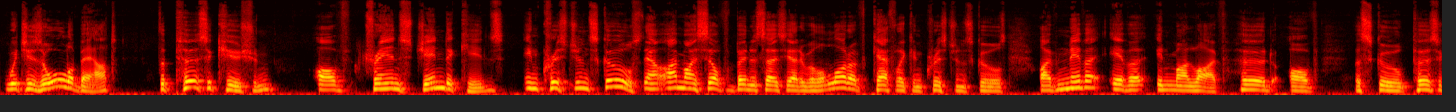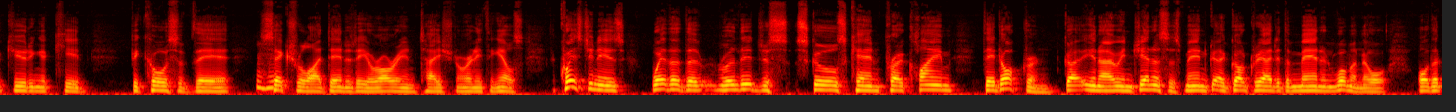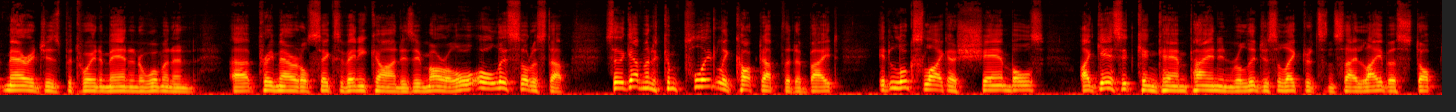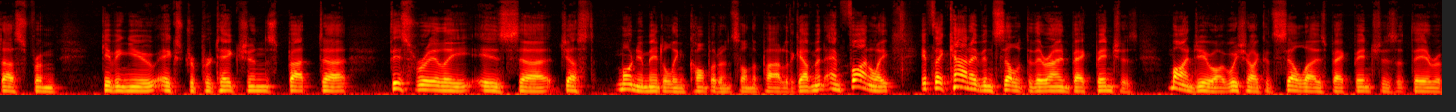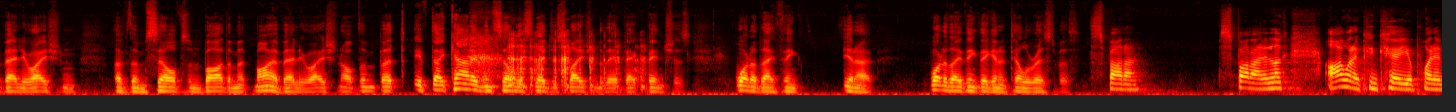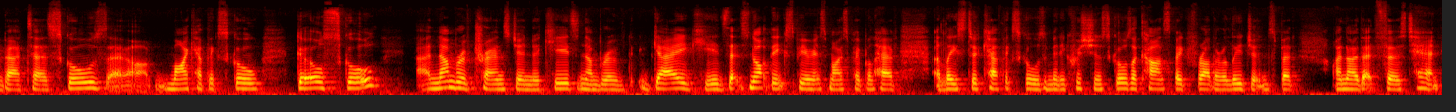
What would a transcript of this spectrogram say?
which is all about the persecution of transgender kids in Christian schools. Now, I myself have been associated with a lot of Catholic and Christian schools. I've never, ever in my life heard of a school persecuting a kid because of their mm-hmm. sexual identity or orientation or anything else. The question is whether the religious schools can proclaim their doctrine. You know, in Genesis, man, God created the man and woman, or or that marriage is between a man and a woman, and uh, premarital sex of any kind is immoral. All, all this sort of stuff. So the government has completely cocked up the debate. It looks like a shambles. I guess it can campaign in religious electorates and say Labor stopped us from giving you extra protections, but uh, this really is uh, just monumental incompetence on the part of the government. And finally, if they can't even sell it to their own backbenchers, mind you, I wish I could sell those backbenchers at their evaluation of themselves and buy them at my evaluation of them. But if they can't even sell this legislation to their backbenchers, what do they think? You know, what do they think they're going to tell the rest of us? Spot on. Spot on. And look, I want to concur your point about uh, schools, uh, my Catholic school, girls' school a number of transgender kids, a number of gay kids. That's not the experience most people have, at least at Catholic schools and many Christian schools. I can't speak for other religions, but I know that firsthand.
